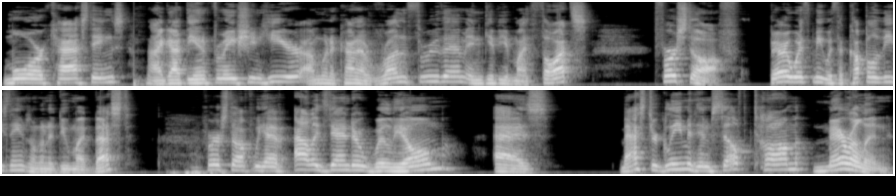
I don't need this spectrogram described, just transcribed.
more castings. I got the information here. I'm going to kind of run through them and give you my thoughts. First off, bear with me with a couple of these names. I'm going to do my best. First off, we have Alexander William as Master Gleeman himself, Tom Merrilin.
